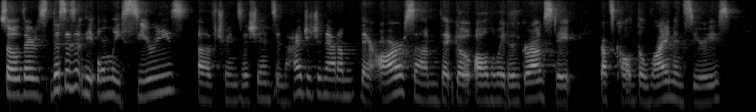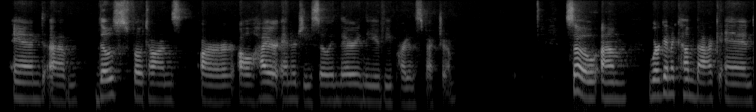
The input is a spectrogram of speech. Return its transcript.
So there's this isn't the only series of transitions in the hydrogen atom. There are some that go all the way to the ground state. That's called the Lyman series. And um, those photons are all higher energy. So in there in the UV part of the spectrum. So um, we're going to come back and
